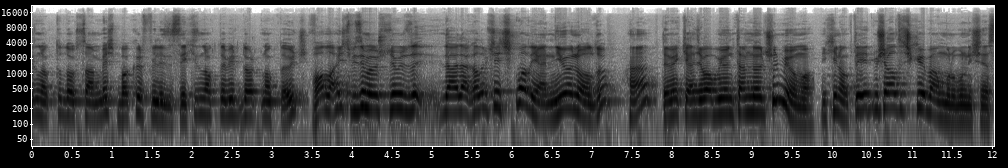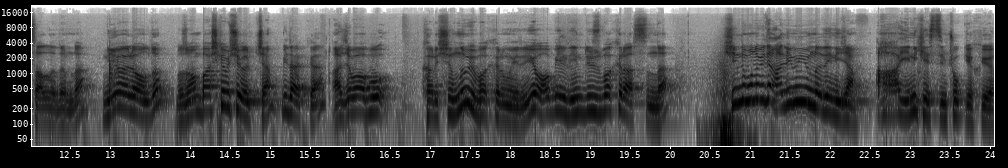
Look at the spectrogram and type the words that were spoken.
8.95 bakır filizi 8.1 4.3 Vallahi hiç bizim ölçtüğümüzle alakalı bir şey çıkmadı yani. Niye öyle oldu? Ha? Demek ki acaba bu yöntemle ölçülmüyor mu? 2.76 çıkıyor ben bunu bunun içine salladığımda. Niye öyle oldu? O zaman başka bir şey ölçeceğim. Bir dakika. Acaba bu karışımlı bir bakır mıydı? Yok bildiğin düz bakır aslında. Şimdi bunu bir de alüminyumla deneyeceğim. Aa yeni kestim çok yakıyor.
